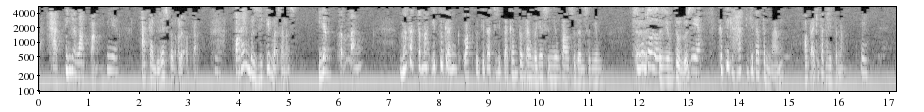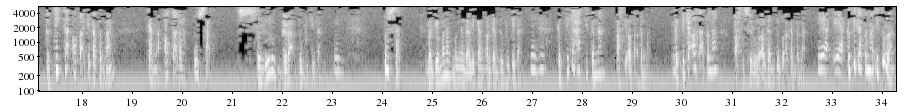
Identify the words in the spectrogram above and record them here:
hatinya lapang, ya. akan direspon oleh otak. Ya. Orang yang berzikir Mbak Sanas, yang tenang, maka tenang itu kan waktu kita ceritakan tentang bagian senyum palsu dan senyum senyum uh, tulus. Senyum tulus. Ya. Ketika hati kita tenang, otak kita pasti tenang. Hmm. Ketika otak kita tenang, karena otak adalah pusat seluruh gerak tubuh kita. Hmm. Pusat bagaimana mengendalikan organ tubuh kita. Hmm. Ketika hati tenang, pasti otak tenang. Hmm. Ketika otak tenang, pasti seluruh organ tubuh akan tenang. Iya, iya. Ketika tenang itulah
